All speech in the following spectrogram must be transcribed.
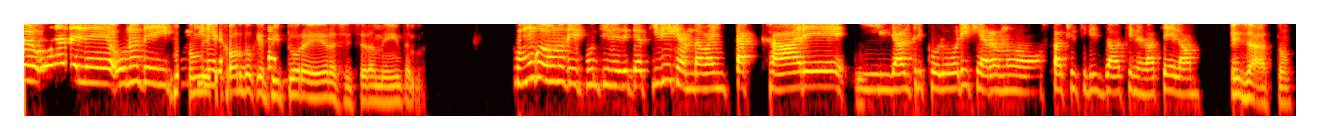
una delle, uno dei non punti mi negativi ricordo che pittore era, sinceramente. ma- Comunque uno dei punti negativi è che andava a intaccare gli altri colori che erano stati utilizzati nella tela. Esatto,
